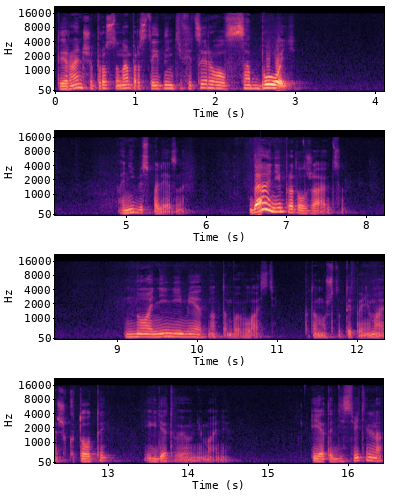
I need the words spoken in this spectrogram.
ты раньше просто-напросто идентифицировал с собой, они бесполезны. Да, они продолжаются, но они не имеют над тобой власти, потому что ты понимаешь, кто ты, и где твое внимание. И это действительно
